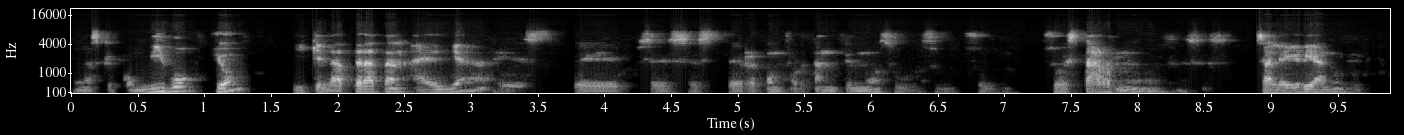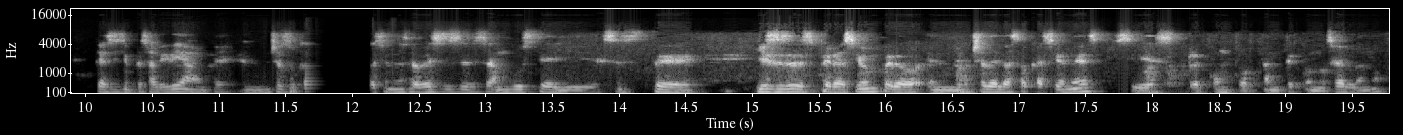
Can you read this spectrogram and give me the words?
las que convivo yo y que la tratan a ella este, pues es este, reconfortante, ¿no? Su, su, su, estar, ¿no? Alegría, ¿no? Casi siempre es alegría, aunque en muchas ocasiones a veces es angustia y es, este, y es desesperación, pero en muchas de las ocasiones sí es reconfortante conocerla, ¿no?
